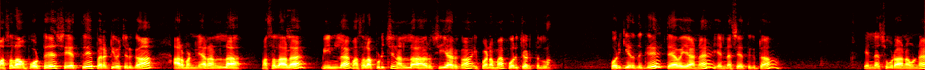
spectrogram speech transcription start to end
மசாலாவும் போட்டு சேர்த்து பிரட்டி வச்சுருக்கோம். அரை மணி நேரம் நல்லா மசாலாவில் மீனில் மசாலா பிடிச்சி நல்லா ருசியாக இருக்கும். இப்போ நம்ம பொரிச்சு எடுத்துடலாம். பொரிக்கிறதுக்கு தேவையான எண்ணெய் சேர்த்துக்கிட்டோம். எண்ணெய் சூடான உடனே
